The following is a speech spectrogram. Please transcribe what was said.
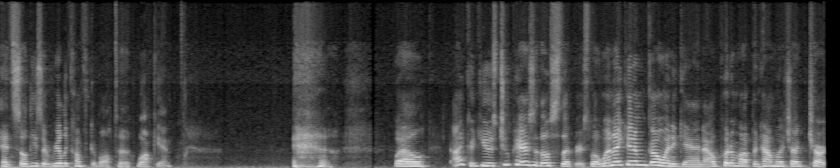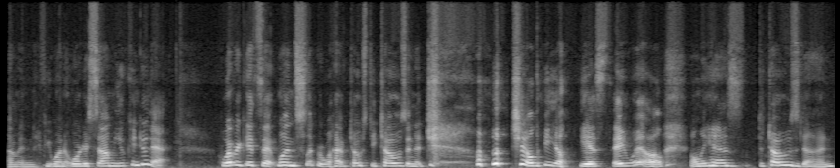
and so these are really comfortable to walk in. well, I could use two pairs of those slippers. But when I get them going again, I'll put them up and how much I charge them. And if you want to order some, you can do that. Whoever gets that one slipper will have toasty toes and a chilled heel. Yes, they will. Only has the toes done.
